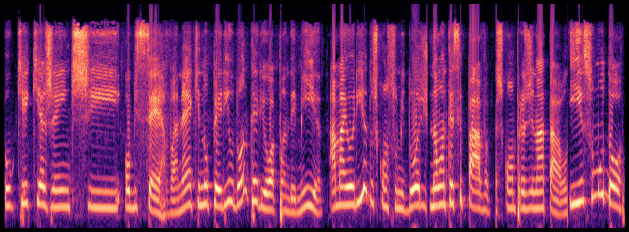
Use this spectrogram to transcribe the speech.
o que que a gente observa, né, que no período anterior à pandemia, a maioria dos consumidores não antecipava as compras de Natal. E isso mudou.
